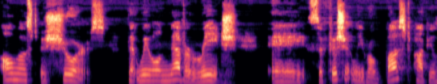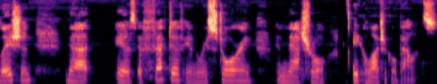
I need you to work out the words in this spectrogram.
almost assures that we will never reach a sufficiently robust population that is effective in restoring a natural ecological balance.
